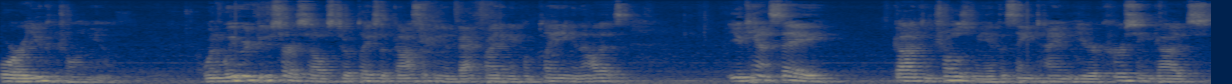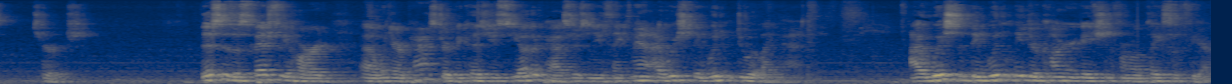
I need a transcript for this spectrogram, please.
Or are you controlling you? When we reduce ourselves to a place of gossiping and backbiting and complaining and all that, you can't say, God controls me at the same time you're cursing God's church. This is especially hard uh, when you're a pastor because you see other pastors and you think, man, I wish they wouldn't do it like that. I wish that they wouldn't lead their congregation from a place of fear.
